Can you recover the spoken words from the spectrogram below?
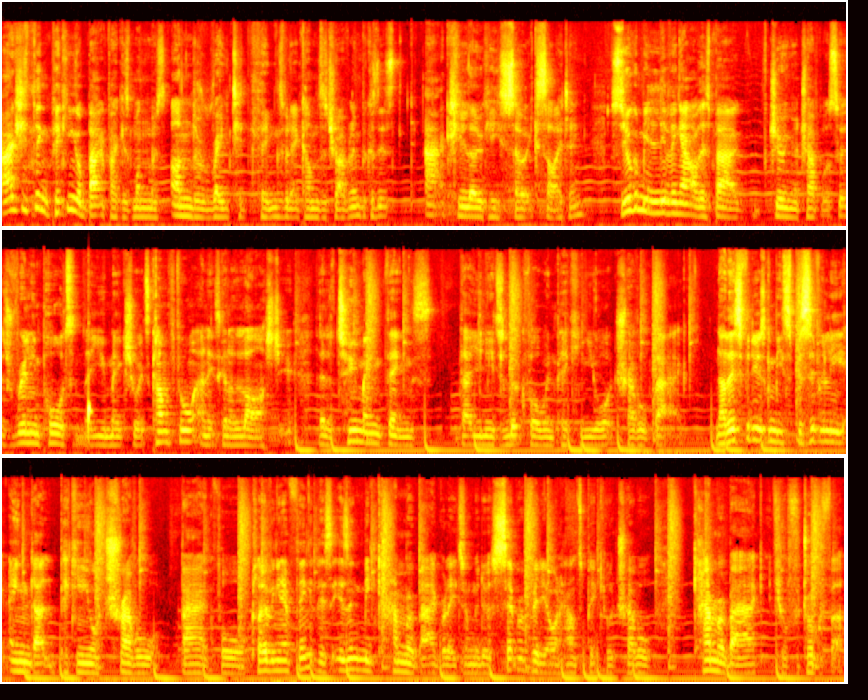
I actually think picking your backpack is one of the most underrated things when it comes to traveling because it's actually low-key so exciting. So you're going to be living out of this bag during your travels, so it's really important that you make sure it's comfortable and it's going to last you. They're the two main things that you need to look for when picking your travel bag. Now this video is going to be specifically aimed at picking your travel bag for clothing and everything. This isn't going to be camera bag related. I'm going to do a separate video on how to pick your travel camera bag if you're a photographer.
